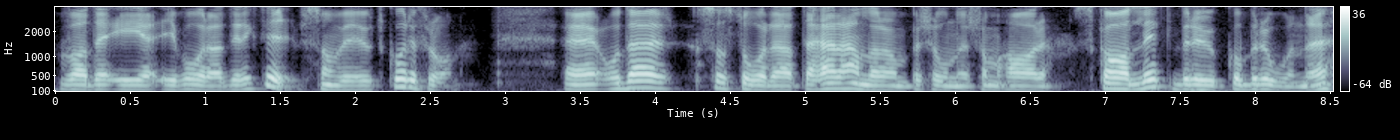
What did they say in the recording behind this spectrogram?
vad det är i våra direktiv som vi utgår ifrån. Eh, och där så står det att det här handlar om personer som har skadligt bruk och beroende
